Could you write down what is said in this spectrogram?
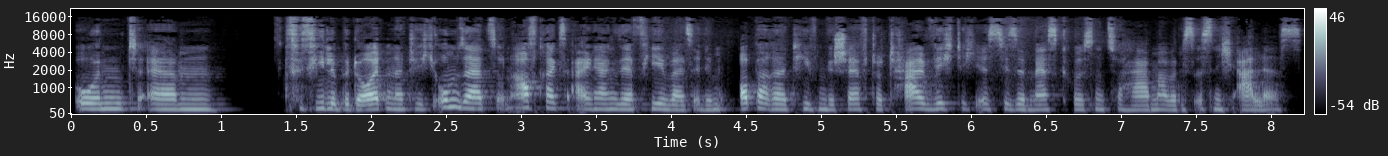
Und ähm, für viele bedeuten natürlich Umsatz und Auftragseingang sehr viel, weil es in dem operativen Geschäft total wichtig ist, diese Messgrößen zu haben, aber das ist nicht alles.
